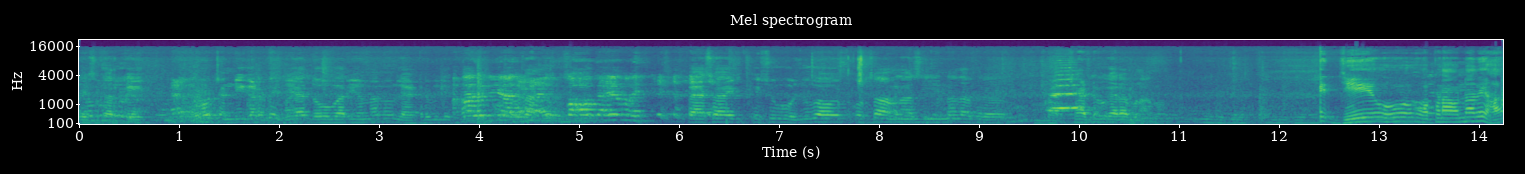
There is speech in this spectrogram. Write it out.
ਪੇਸ਼ ਕਰਕੇ ਉਹ ਚੰਡੀਗੜ੍ਹ ਭੇਜਿਆ ਦੋ ਵਾਰੀ ਉਹਨਾਂ ਨੂੰ ਲੈਟਰ ਵੀ ਲਿਖਿਆ ਪੈਸਾ ਇਸ਼ੂ ਹੋ ਜਾਊਗਾ ਉਸ ਉਸ ਹਿਸਾਬ ਨਾਲ ਅਸੀਂ ਇਹਨਾਂ ਦਾ ਫਿਰ ਸ਼ੈੱਡ ਵਗੈਰਾ ਬਣਾਵਾਂਗੇ। ਜੇ ਉਹ ਆਪਣਾ ਉਹਨਾਂ ਦੇ ਹ-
